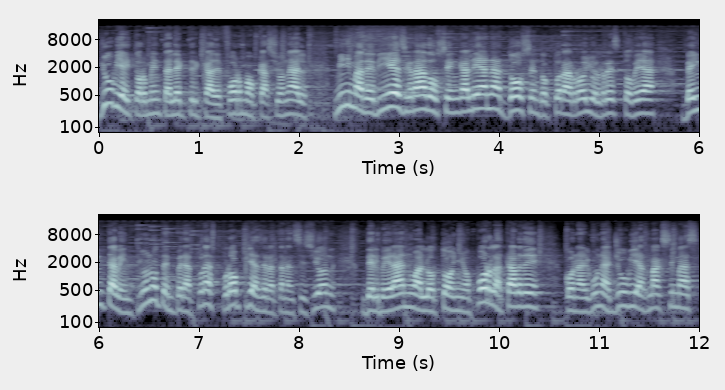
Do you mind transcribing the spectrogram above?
lluvia y tormenta eléctrica de forma ocasional, mínima de 10 grados en Galeana, 2 en Doctor Arroyo, el resto vea 20 a 21, temperaturas propias de la transición del verano al otoño. Por la tarde, con algunas lluvias máximas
